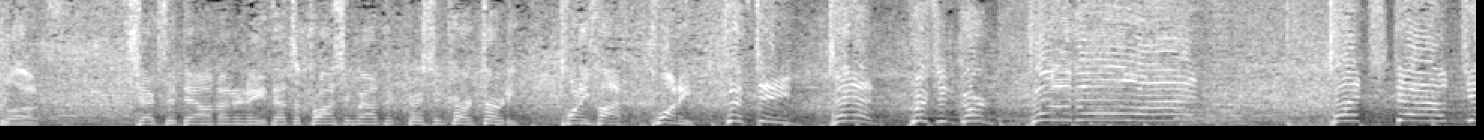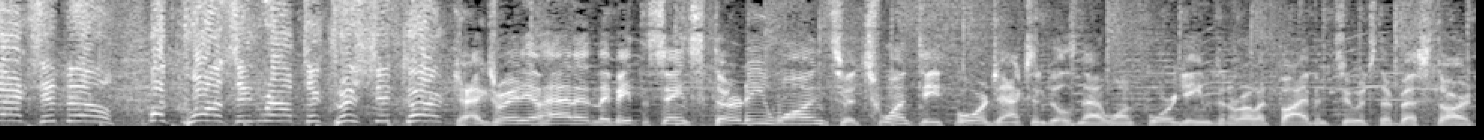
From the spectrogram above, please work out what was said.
Looks, checks it down underneath. That's a crossing route to Christian Kirk. 30, 25, 20, 15, 10. Christian Kirk through the goal Jacksonville. A crossing route to Christian Kirk. Jags Radio had it, and they beat the Saints 31 to 24. Jacksonville's now won four games in a row at five and two. It's their best start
